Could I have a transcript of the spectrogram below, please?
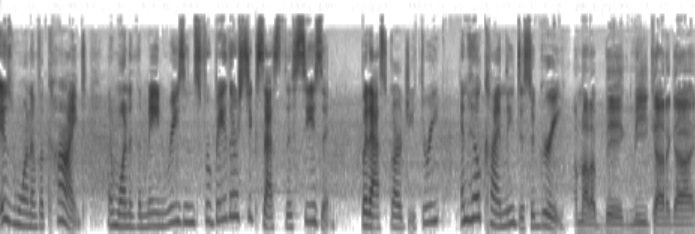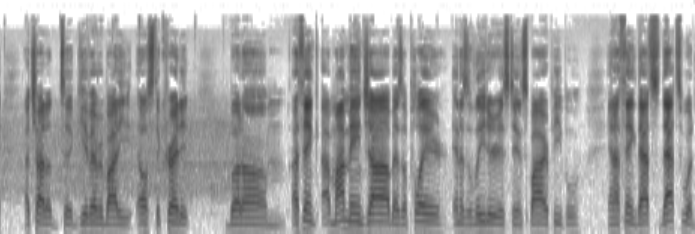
is one of a kind and one of the main reasons for Baylor's success this season. But ask RG3 and he'll kindly disagree. I'm not a big me kind of guy. I try to, to give everybody else the credit. But um, I think uh, my main job as a player and as a leader is to inspire people. And I think that's that's what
